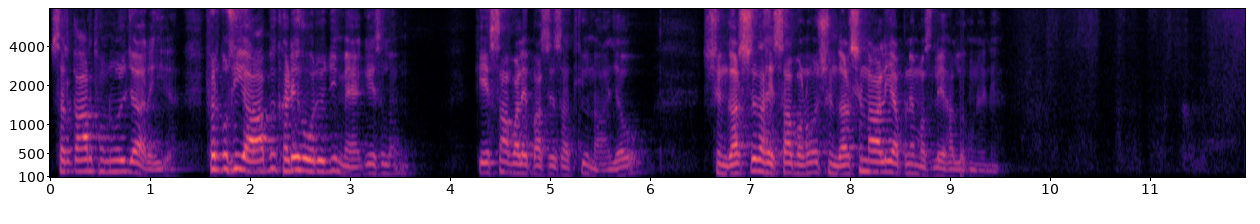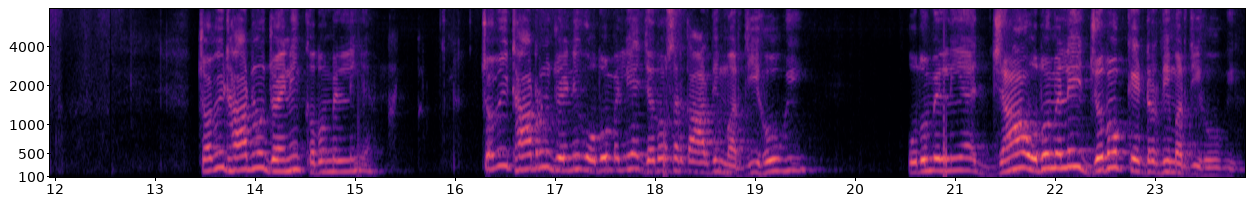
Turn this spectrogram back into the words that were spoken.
ਸਰਕਾਰ ਤੁਹਾਨੂੰ ਉਲਝਾ ਰਹੀ ਹੈ ਫਿਰ ਤੁਸੀਂ ਆਪ ਹੀ ਖੜੇ ਹੋ ਰਹੇ ਹੋ ਜੀ, ਮੈਂ ਕੇਸ ਲਾਉਂ ਕੇਸਾਂ ਵਾਲੇ ਪਾਸੇ ਸਾਥੀਓ ਨਾ ਜਾਓ। ਸੰਘਰਸ਼ ਦਾ ਹਿੱਸਾ ਬਣੋ, ਸੰਘਰਸ਼ ਨਾਲ ਹੀ ਆਪਣੇ ਮਸਲੇ ਹੱਲ ਹੋਣੇ ਨੇ। 24 68 ਨੂੰ ਜੁਆਇਨਿੰਗ ਕਦੋਂ ਮਿਲਣੀ ਹੈ? 24 68 ਨੂੰ ਜੁਆਇਨਿੰਗ ਉਦੋਂ ਮਿਲਣੀ ਹੈ ਜਦੋਂ ਸਰਕਾਰ ਦੀ ਮਰਜ਼ੀ ਹੋਊਗੀ। ਉਦੋਂ ਮਿਲਣੀ ਹੈ ਜਾਂ ਉਦੋਂ ਮਿਲਣੀ, ਜਦੋਂ ਕੇਡਰ ਦੀ ਮਰਜ਼ੀ ਹੋਊਗੀ।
